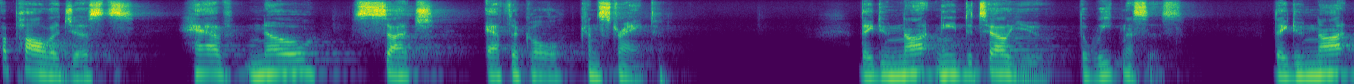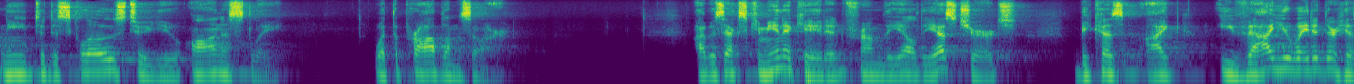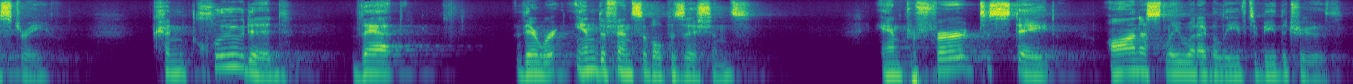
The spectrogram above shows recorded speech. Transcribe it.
apologists have no such ethical constraint. They do not need to tell you the weaknesses. They do not need to disclose to you honestly what the problems are. I was excommunicated from the LDS church because I evaluated their history, concluded that there were indefensible positions, and preferred to state honestly what I believe to be the truth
